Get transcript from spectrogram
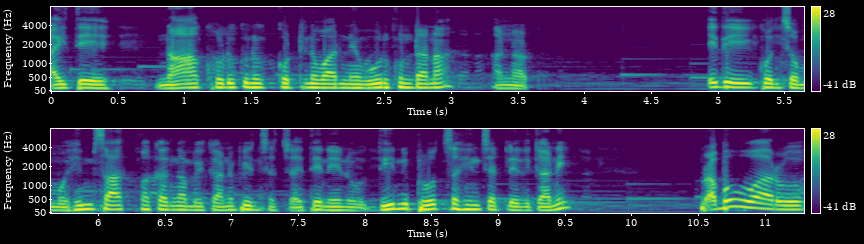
అయితే నా కొడుకును కొట్టిన వారిని నేను ఊరుకుంటానా? అన్నాడు. ఇది కొంచెం హింసాత్మకంగా మీకు అనిపించవచ్చు. అయితే నేను దీన్ని ప్రోత్సహించట్లేదు కానీ ప్రభువు వారు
